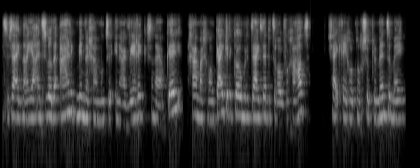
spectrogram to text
Toen zei ik, nou ja, en ze wilde eigenlijk minder gaan moeten in haar werk. Ik zei, nou ja, oké, ga maar gewoon kijken de komende tijd, we hebben het erover gehad. Zij kreeg ook nog supplementen mee.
